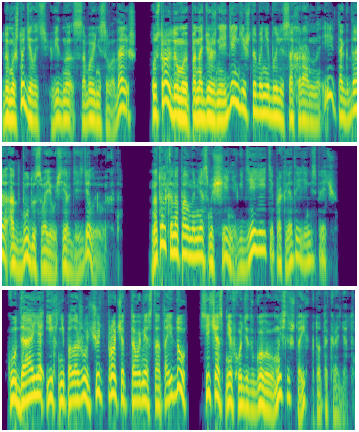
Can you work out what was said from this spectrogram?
Думаю, что делать? Видно, с собой не совладаешь. Устрою, думаю, понадежнее деньги, чтобы они были сохранны, и тогда отбуду свое усердие, сделаю выход. Но только напало на меня смущение. Где я эти проклятые деньги спрячу? Куда я их не положу, чуть прочь от того места отойду, сейчас мне входит в голову мысль, что их кто-то крадет.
